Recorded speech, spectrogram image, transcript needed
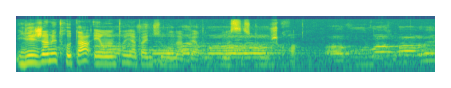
Il n'est jamais trop tard et en même temps, il n'y a pas une seconde à perdre. Moi, c'est ce que je crois à vouloir parler.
